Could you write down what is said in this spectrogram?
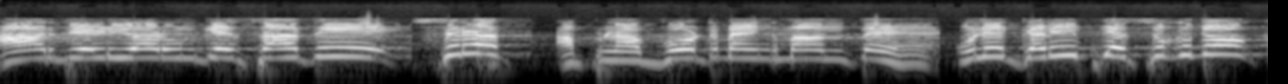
आरजेडी और उनके साथी सिर्फ़ अपना वोट बैंक मानते हैं। उन्हें गरीब के सुख दुख,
